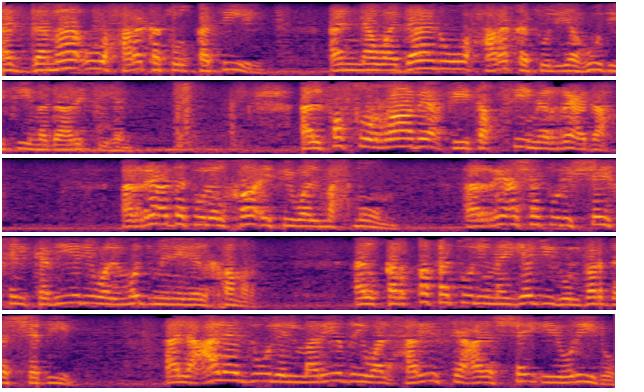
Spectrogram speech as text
الزماء حركة القتيل النودان حركة اليهود في مدارسهم. الفصل الرابع في تقسيم الرعدة الرعدة للخائف والمحموم الرعشة للشيخ الكبير والمدمن للخمر القرقفة لمن يجد البرد الشديد العلز للمريض والحريص على الشيء يريده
